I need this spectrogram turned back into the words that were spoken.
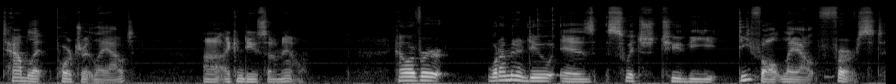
tablet portrait layout, uh, I can do so now. However, what I'm going to do is switch to the default layout first,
